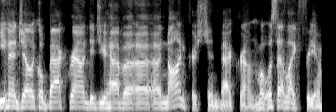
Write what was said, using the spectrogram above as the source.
evangelical background? Did you have a, a, a non-Christian background? What was that like for you?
